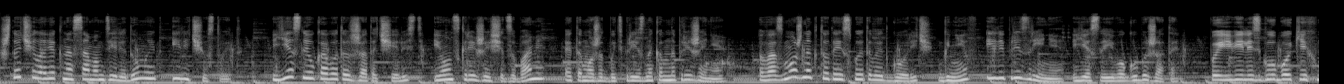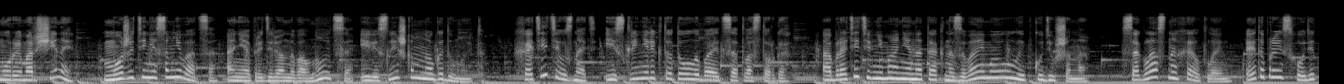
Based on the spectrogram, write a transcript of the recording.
что человек на самом деле думает или чувствует. Если у кого-то сжата челюсть, и он скрежещет зубами, это может быть признаком напряжения. Возможно, кто-то испытывает горечь, гнев или презрение, если его губы сжаты. Появились глубокие хмурые морщины? Можете не сомневаться, они определенно волнуются или слишком много думают. Хотите узнать, искренне ли кто-то улыбается от восторга? Обратите внимание на так называемую улыбку Дюшина. Согласно Healthline, это происходит,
